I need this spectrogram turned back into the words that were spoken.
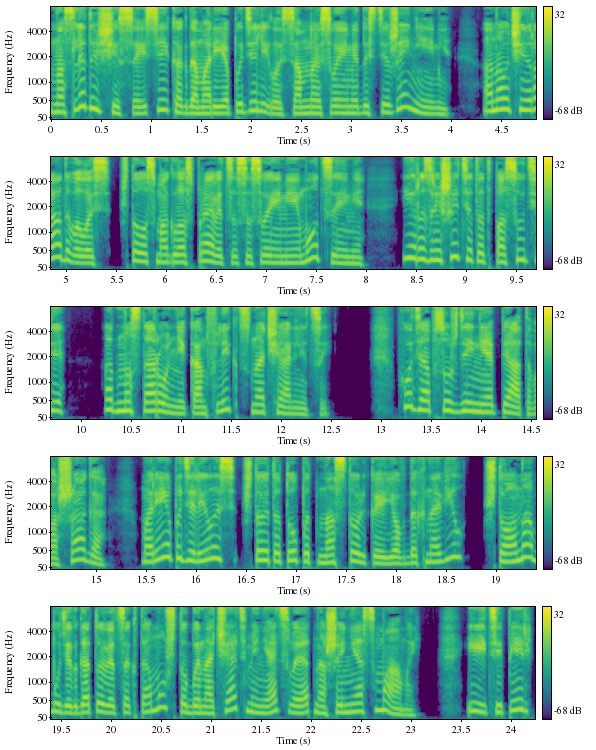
На следующей сессии, когда Мария поделилась со мной своими достижениями, она очень радовалась, что смогла справиться со своими эмоциями и разрешить этот, по сути, односторонний конфликт с начальницей. В ходе обсуждения пятого шага Мария поделилась, что этот опыт настолько ее вдохновил, что она будет готовиться к тому, чтобы начать менять свои отношения с мамой. И теперь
